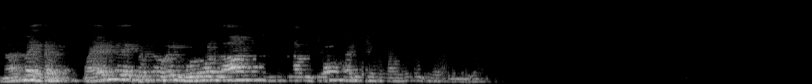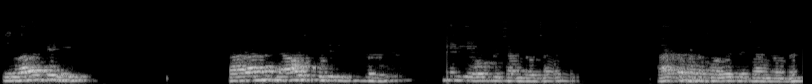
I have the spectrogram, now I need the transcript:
நன்மைகள் பயன்களை பெற்றவர்கள் ஒருவன் நான் நாம் மிகவும் அறிந்திருக்கிறோம். இவ்வாரத்தில் சாதாரண கிராமப் பகுதியில் இந்திய வகுப்பை சார்ந்தவர்கள் தாழ்த்தப்பட்ட பகுதியை சார்ந்தவர்கள்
